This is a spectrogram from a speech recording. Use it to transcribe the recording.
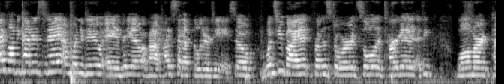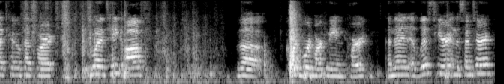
Hi Floppy Catters, today I'm going to do a video about how to set up the Litter Genie. So once you buy it from the store, it's sold at Target, I think Walmart, Petco, PetSmart. You want to take off the cardboard marketing part and then it lifts here in the center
